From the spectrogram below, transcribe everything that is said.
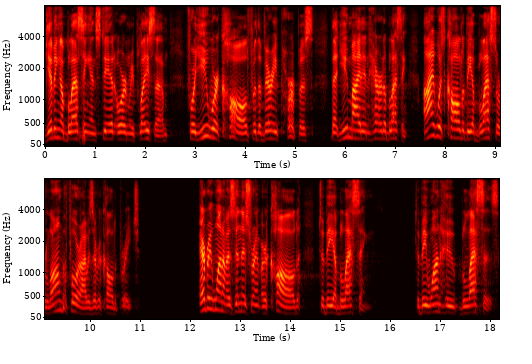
giving a blessing instead or in replace of, for you were called for the very purpose that you might inherit a blessing. I was called to be a blesser long before I was ever called to preach. Every one of us in this room are called to be a blessing, to be one who blesses.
